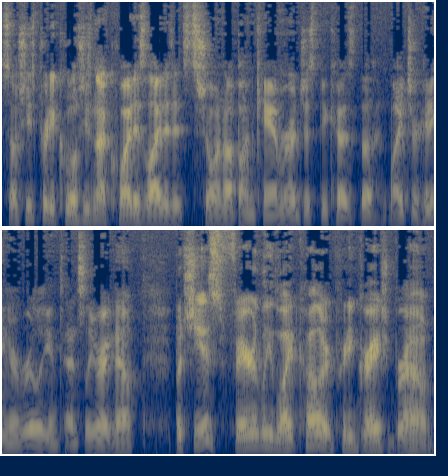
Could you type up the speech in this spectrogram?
So she's pretty cool. She's not quite as light as it's showing up on camera just because the lights are hitting her really intensely right now. But she is fairly light colored, pretty grayish brown.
